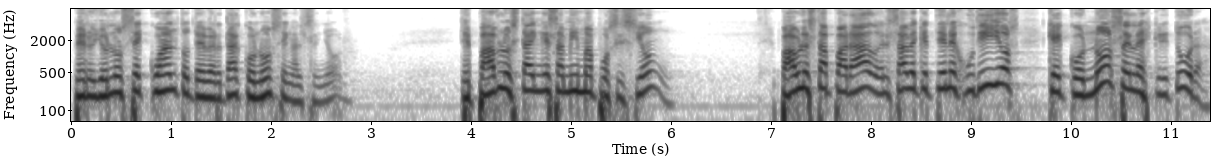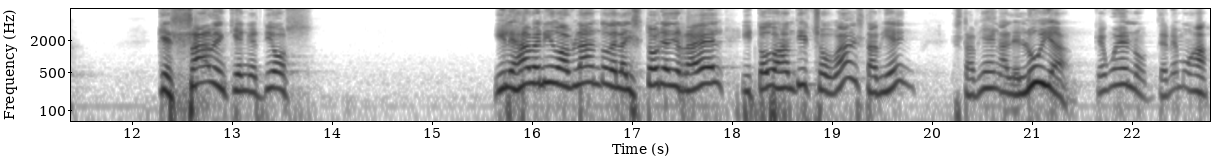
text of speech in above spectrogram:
Pero yo no sé cuántos de verdad conocen al Señor. De Pablo está en esa misma posición. Pablo está parado, él sabe que tiene judíos que conocen la escritura, que saben quién es Dios. Y les ha venido hablando de la historia de Israel y todos han dicho, ah, está bien, Está bien, aleluya. Qué bueno. Tenemos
